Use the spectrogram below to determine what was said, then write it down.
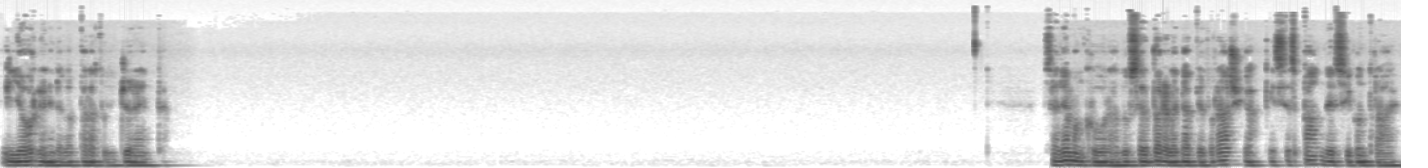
e gli organi dell'apparato digerente. Saliamo ancora ad osservare la gabbia toracica che si espande e si contrae.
